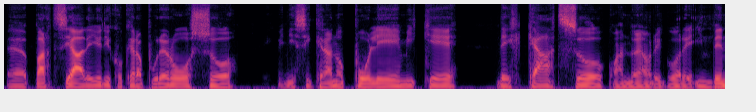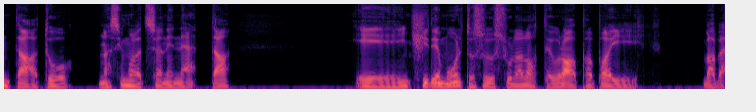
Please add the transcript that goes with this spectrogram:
eh, parziale, io dico che era pure rosso, quindi si creano polemiche del cazzo quando è un rigore inventato, una simulazione netta e incide molto su, sulla lotta Europa. Poi, vabbè.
